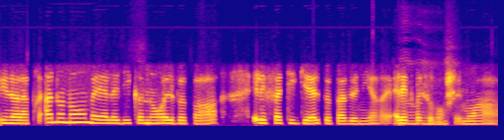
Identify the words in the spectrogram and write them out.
une heure après. Ah non, non, mais elle a dit que non, elle veut pas. Elle est fatiguée, elle peut pas venir. Elle Ah est très oui. souvent chez moi.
